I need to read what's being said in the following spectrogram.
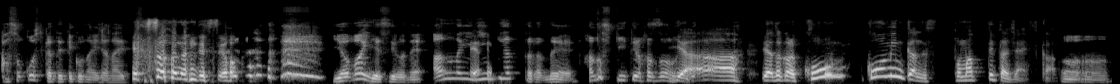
あそこしか出てこないじゃない。そうなんですよ。やばいですよね。あんなに人気だったらね、話聞いてるはずなのに。いやー、いやだから公公民館で泊まってたじゃないですか。うんうん。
